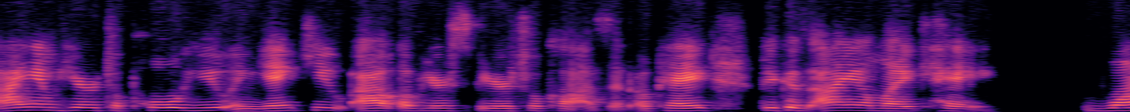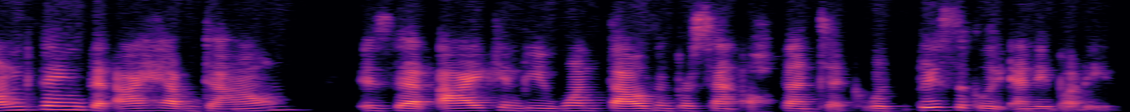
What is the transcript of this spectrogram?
I am here to pull you and yank you out of your spiritual closet, okay? Because I am like, hey, one thing that I have down is that I can be 1000% authentic with basically anybody.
